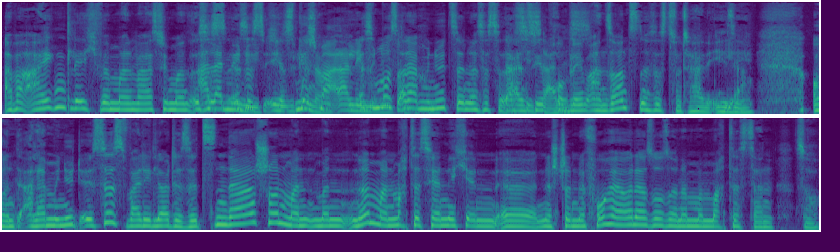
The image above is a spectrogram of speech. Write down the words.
Aber eigentlich, wenn man weiß, wie man es ist, ist es easy. Es muss genau. mal à Es muss à la minute sein, das ist das, das einzige Problem. Ansonsten ist es total easy. Ja. Und à la minute ist es, weil die Leute sitzen da schon. Man, man, ne, man macht es ja nicht in äh, eine Stunde vorher oder so, sondern man macht es dann so.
